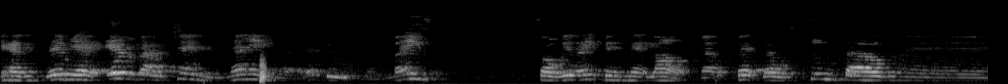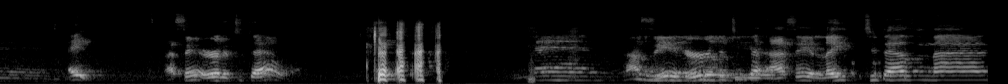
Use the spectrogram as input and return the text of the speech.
They had they had everybody chanting his name. Like, that dude was amazing. So it ain't been that long. Matter of fact, that was 2008. I said early 2000. Man, I said early 2000. I said late 2009. I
